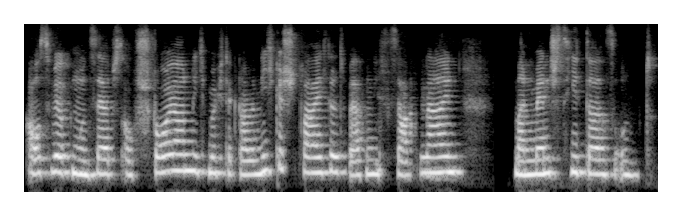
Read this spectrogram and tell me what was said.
auswirken und selbst auch steuern. Ich möchte gerade nicht gestreichelt werden. Ich sage nein, mein Mensch sieht das und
